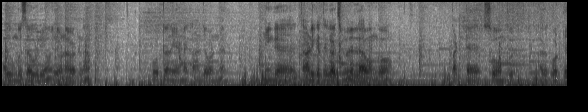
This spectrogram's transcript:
அது உங்கள் சௌகரியம். இது ஒன்றா விடலாம். போட்டு அந்த எண்ணெய் காஞ்ச உடனே நீங்கள் தாளிக்கிறதுக்கு வச்சுக்கணும் லவங்கம் பட்டை சோம்பு அதை போட்டு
